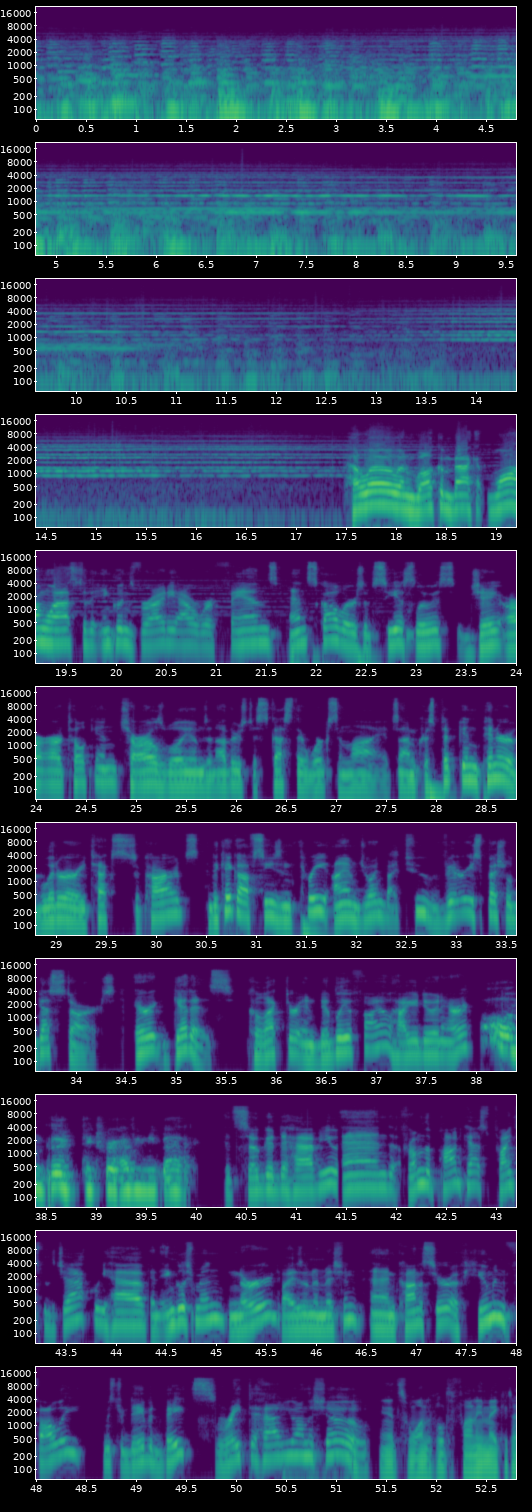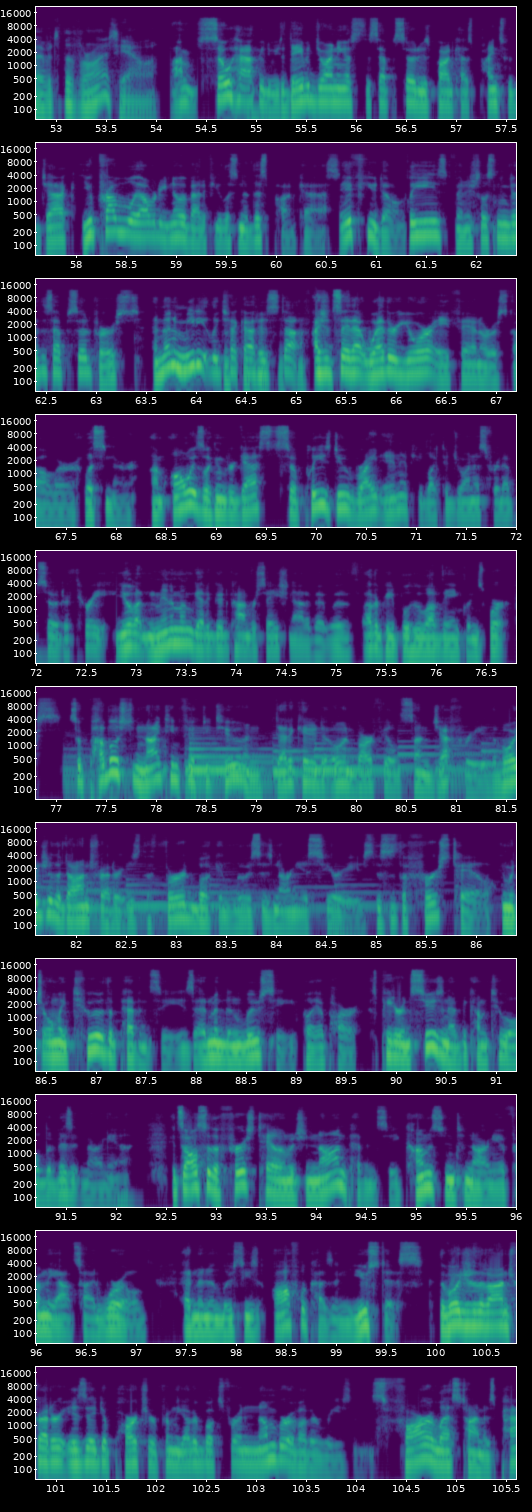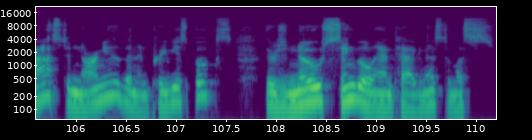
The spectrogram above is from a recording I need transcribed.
Hello and welcome back at long last to the Inklings Variety Hour, where fans and scholars of C.S. Lewis, J.R.R. Tolkien, Charles Williams, and others discuss their works and lives. I'm Chris Pipkin, pinner of literary texts to cards. And to kick off season three, I am joined by two very special guest stars. Eric Geddes, collector and bibliophile. How you doing, Eric? Oh, I'm good. Thanks for having me back. It's so good to have you. And from the podcast Pints with Jack, we have an Englishman, nerd by his own admission, and connoisseur of human folly, Mr. David Bates. Great to have you on the show. It's wonderful to finally make it over to the Variety Hour. I'm so happy to be David joining us this episode, whose podcast Pints with Jack. You probably already know about if you listen to this podcast. If you don't, please finish listening to this episode first and then immediately check out his stuff. I should say that whether you're a fan or a scholar, listener, I'm always looking for guests. So please do write in if you'd like to join us for an episode or three. You'll at minimum get a good conversation out of it with other people who love the Inklings works. So published in 1952 and dedicated to Owen Barfield's son Geoffrey, The Voyage of the Dawn Treader is the third book in Lewis's Narnia series. This is the first tale in which only two of the Pevensies, Edmund and Lucy, play a part, as Peter and Susan have become too old to visit Narnia. It's also the first tale in which a non Pevensie comes into Narnia from the outside world, Edmund and Lucy's awful cousin, Eustace. The Voyage of the Dawn Treader is a departure from the other books for a number of other reasons. Far less time has passed in Narnia than in previous books. There's no single antagonist, unless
